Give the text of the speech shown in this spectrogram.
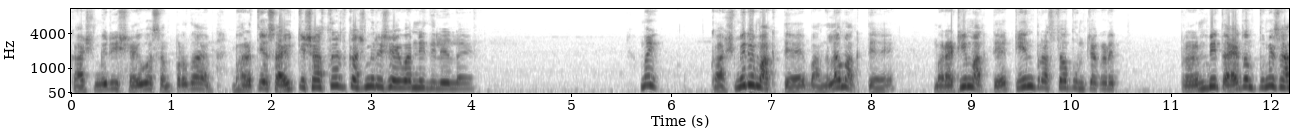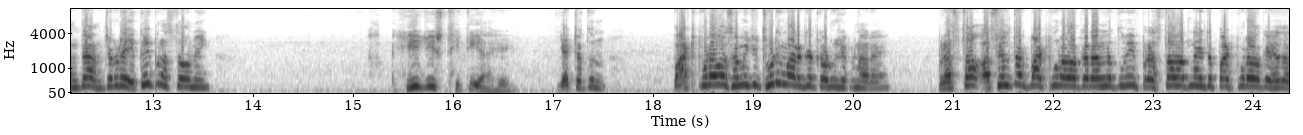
काश्मीरी शैव संप्रदाय भारतीय साहित्यशास्त्रच काश्मीरी शैवांनी दिलेलं आहे. मग काश्मीरी मागते आहे बांगला मागते आहे मराठी मागते आहे तीन प्रस्ताव तुमच्याकडे प्रलंबित आहेत आणि तुम्ही सांगता आमच्याकडे एकही प्रस्ताव नाही. ही जी स्थिती आहे याच्यातून पाठपुरावा समिती थोडी मार्ग काढू शकणार आहे. प्रस्ताव असेल तर पाठपुरावा कराल ना तुम्ही प्रस्तावात नाही तर पाठपुरावा कशाचा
